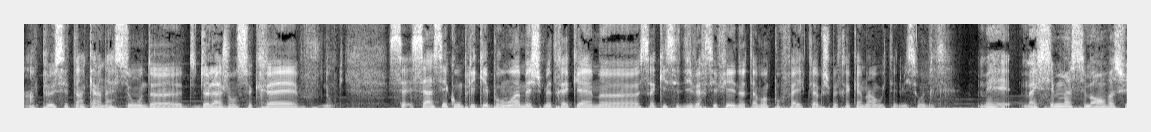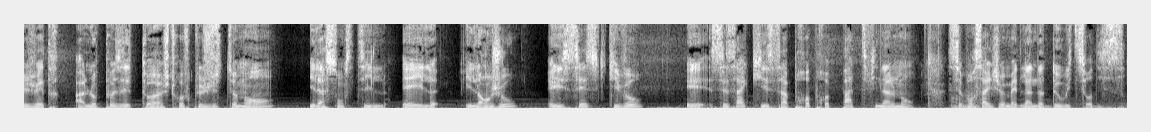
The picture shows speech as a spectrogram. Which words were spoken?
un peu cette incarnation de, de, de l'agent secret. Donc, c'est c'est assez compliqué pour moi, mais je mettrais quand même, euh, c'est vrai qu'il s'est diversifié, notamment pour Fight Club, je mettrais quand même un 8,5 sur 10. Mais Maxime, moi, c'est marrant parce que je vais être à l'opposé de toi. Je trouve que justement, il a son style et il, il en joue et il sait ce qu'il vaut. Et c'est ça qui est sa propre patte finalement. C'est pour ça que je vais mettre la note de 8 sur 10.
